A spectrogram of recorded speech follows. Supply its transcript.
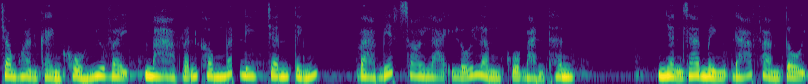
Trong hoàn cảnh khổ như vậy mà vẫn không mất đi chân tính và biết soi lại lỗi lầm của bản thân. Nhận ra mình đã phạm tội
